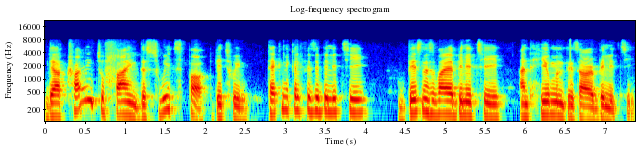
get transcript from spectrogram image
They are trying to find the sweet spot between technical feasibility, business viability, and human desirability.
